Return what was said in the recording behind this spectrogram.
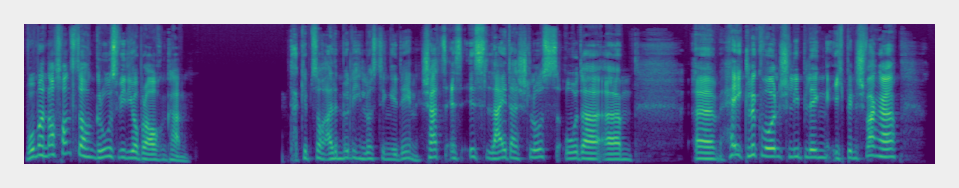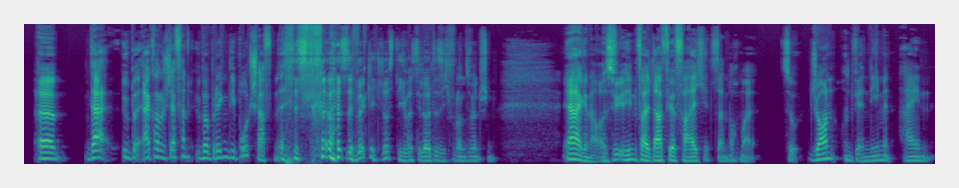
wo man noch sonst noch ein Grußvideo brauchen kann. Da gibt es doch alle möglichen lustigen Ideen. Schatz, es ist leider Schluss. Oder ähm, äh, hey, Glückwunsch, Liebling, ich bin schwanger. Äh, da über Erkan und Stefan überbringen die Botschaften. Es ist teilweise wirklich lustig, was die Leute sich von uns wünschen. Ja, genau. Also auf jeden Fall dafür fahre ich jetzt dann nochmal zu John und wir nehmen ein,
